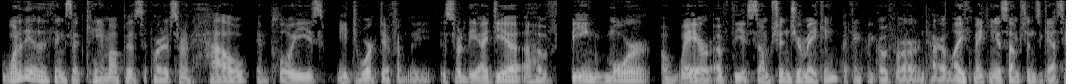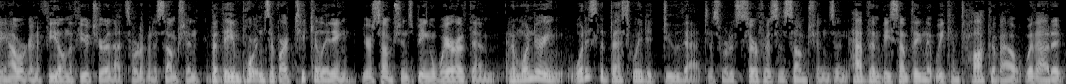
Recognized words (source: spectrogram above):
One of the other things that came up as part of sort of how employees need to work differently is sort of the idea of being more aware of the assumptions you're making. I think we go through our entire life making assumptions, guessing how we're going to feel in the future, and that's sort of an assumption. But the importance of articulating your assumptions, being aware of them. And I'm wondering, what is the best way to do that, to sort of surface assumptions and have them be something that we can talk about without it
